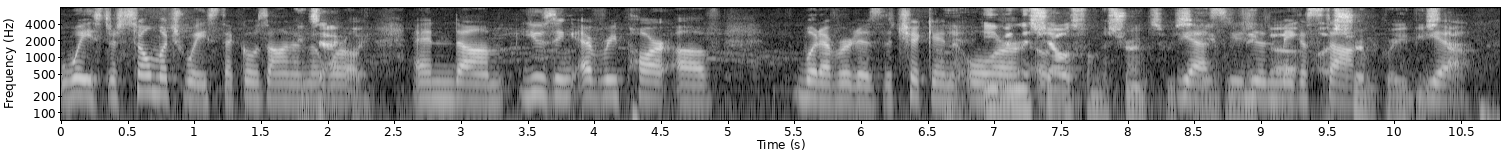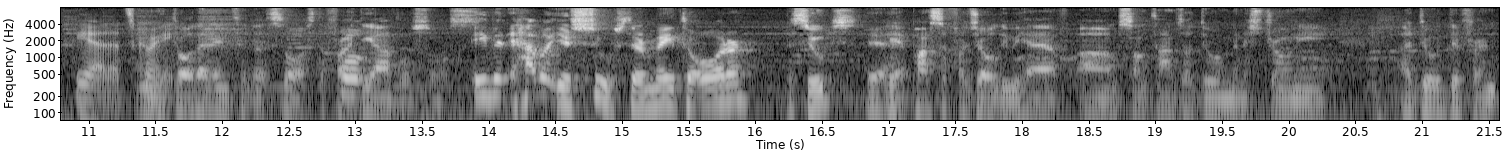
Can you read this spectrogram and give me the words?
waste. There's so much waste that goes on in the world, Exactly. and um, using every part of whatever it is, the chicken or Even the or- shells from the shrimps, we Yes, save. We you make, should a, make a stock. shrimp gravy yeah. stock. Yeah, that's great. And we throw that into the sauce, the fried Well- Diavolo sauce. Even how about your soups? They're made to order. The soups? Yeah. pasta fagioli we have. Um, sometimes I'll do a minestrone. I do a different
